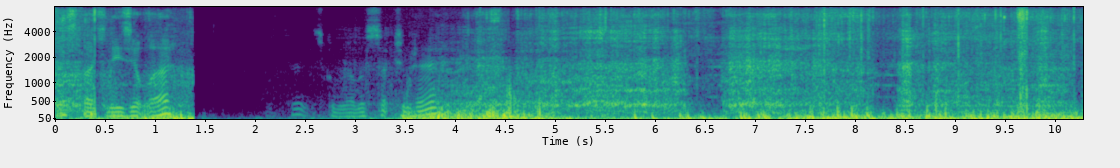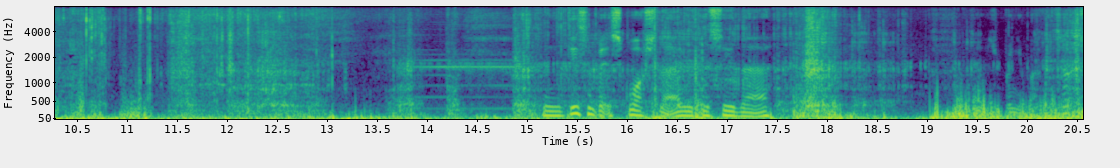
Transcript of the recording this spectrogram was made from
That's nice and easy up there. Okay, let's come around this section here. There's a decent bit of squash there, you can see there. Just bring it back a touch.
